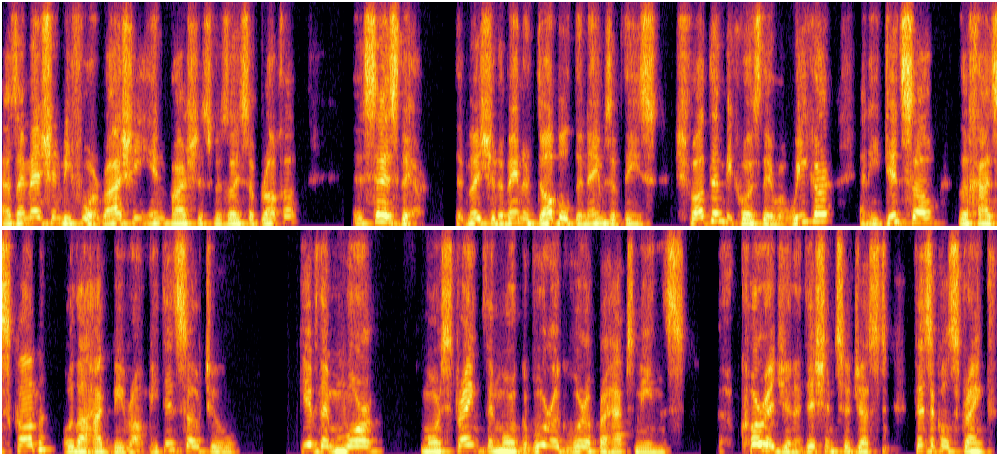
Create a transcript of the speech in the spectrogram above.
As I mentioned before, Rashi in Parshas V'Zoysa Bracha, says there that Moshe Rabbeinu doubled the names of these Shvatim because they were weaker, and he did so l'chazkam ulahagbiram. He did so to give them more, more strength and more gevura. Gevura perhaps means courage in addition to just physical strength.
